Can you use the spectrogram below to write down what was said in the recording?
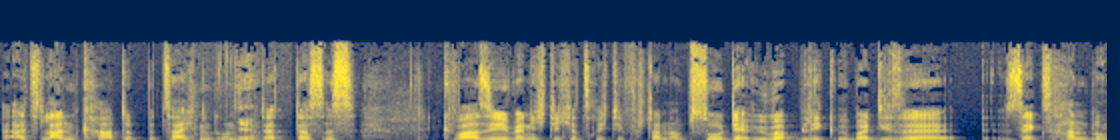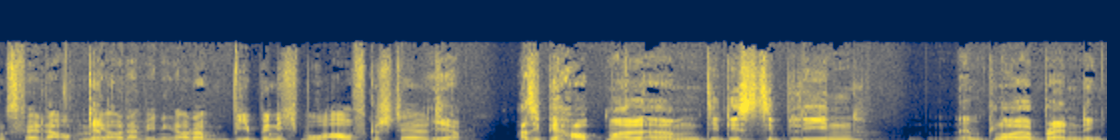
als Landkarte bezeichnet und ja. das ist quasi, wenn ich dich jetzt richtig verstanden habe, so der Überblick über diese sechs Handlungsfelder auch mehr genau. oder weniger, oder? Wie bin ich wo aufgestellt? Ja. Also ich behaupte mal, ähm, die Disziplin Employer Branding.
